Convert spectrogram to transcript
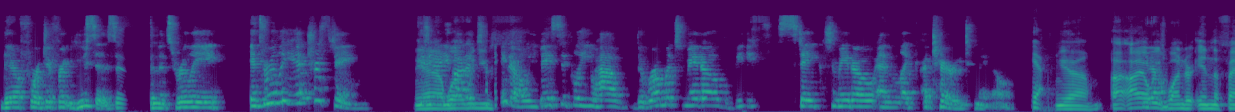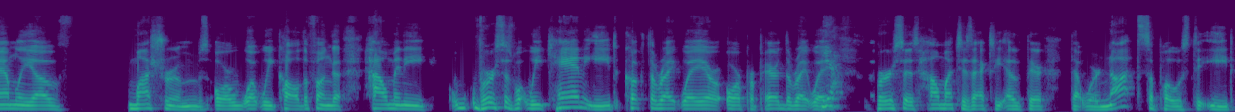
therefore different uses. And it's really it's really interesting yeah, you, know, you well, got a tomato, you... basically you have the Roma tomato, the beef steak tomato, and like a cherry tomato. Yeah. Yeah. I, I always know? wonder in the family of mushrooms or what we call the fungi, how many versus what we can eat cooked the right way or, or prepared the right way yeah. versus how much is actually out there that we're not supposed to eat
